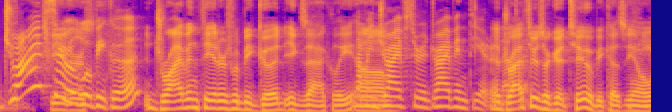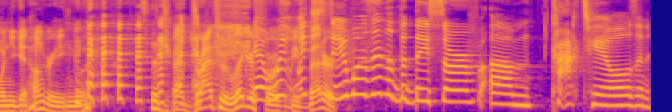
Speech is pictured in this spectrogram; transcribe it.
Drive-through theaters. would be good. drive-in theaters would be good, exactly. I mean, Um, drive through, drive in theater. Yeah, drive throughs are good too because, you know, when you get hungry, you can go dri- drive-through liquor Yeah, would be which better. day was it that they serve um, cocktails and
